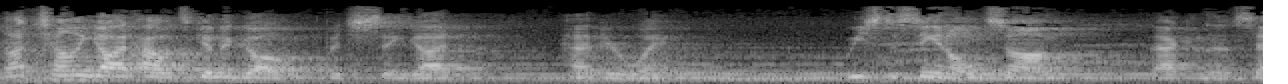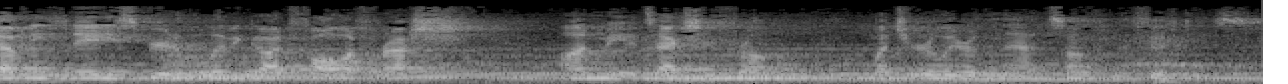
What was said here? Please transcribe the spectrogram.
Not telling God how it's gonna go, but just saying, God, have your way. We used to sing an old song back in the 70s and 80s, Spirit of the Living God, fall afresh on me. It's actually from much earlier than that, song from the 50s.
